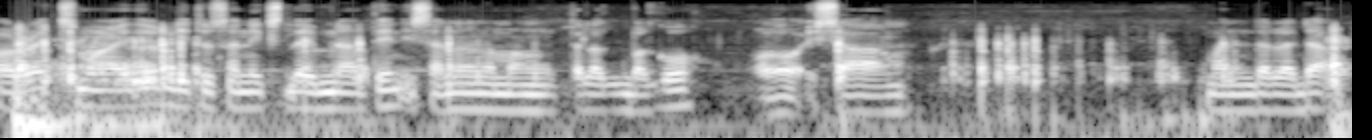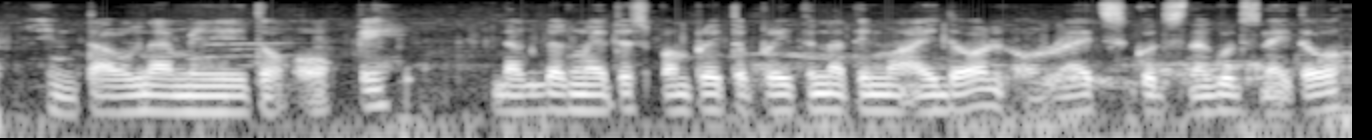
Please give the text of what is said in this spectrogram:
Alright mga idol, dito sa next live natin, isa na namang talagbago o isang mandalada. Yung tawag namin dito, okay. Dagdag na ito sa pamprito-prito natin mga idol. Alright, goods na goods na ito.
